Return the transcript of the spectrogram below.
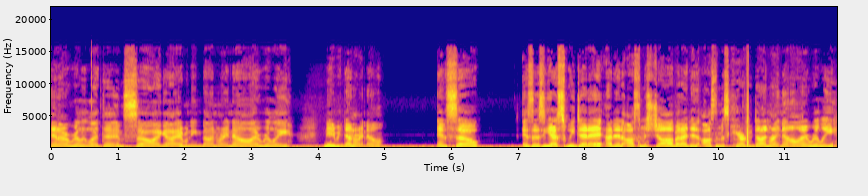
and I really liked it, and so I got everything done right now. I really need to be done right now. And so it says, yes, we did it. I did awesomest job, and I did awesomest character done right now. I really,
